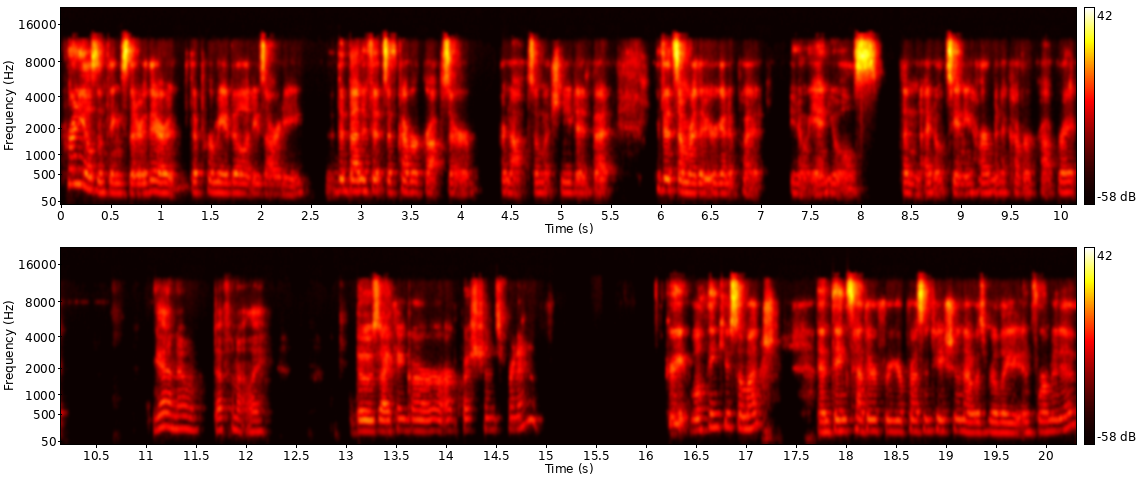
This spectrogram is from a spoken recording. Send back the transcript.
perennials and things that are there, the permeability is already the benefits of cover crops are are not so much needed. But if it's somewhere that you're going to put, you know, annuals, then I don't see any harm in a cover crop, right? Yeah, no, definitely. Those I think are our questions for now. Great. Well, thank you so much. And thanks, Heather, for your presentation. That was really informative.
